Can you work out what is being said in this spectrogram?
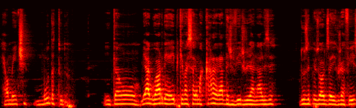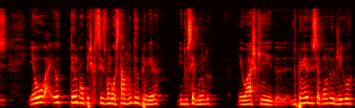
Realmente muda tudo. Então, me aguardem aí, porque vai sair uma caralhada de vídeo de análise dos episódios aí que eu já fiz. Eu, eu tenho um palpite que vocês vão gostar muito do primeiro e do segundo. Eu acho que do primeiro e do segundo eu digo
